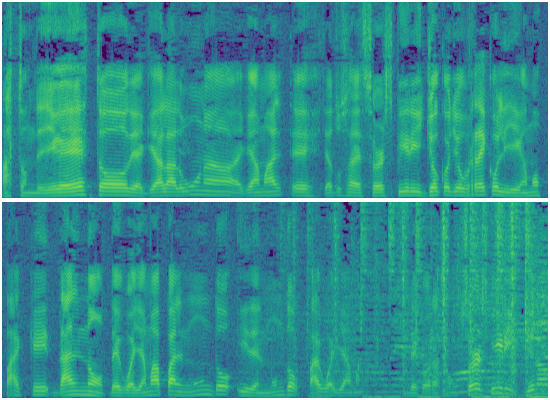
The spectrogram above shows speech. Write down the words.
hasta donde llegue esto, de aquí a la luna, de aquí a Marte, ya tú sabes, Sir Spirit, Yoko Joe Record, y llegamos para que darnos de Guayama para el mundo y del mundo para Guayama. De corazón, Sir Spirit, you know,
